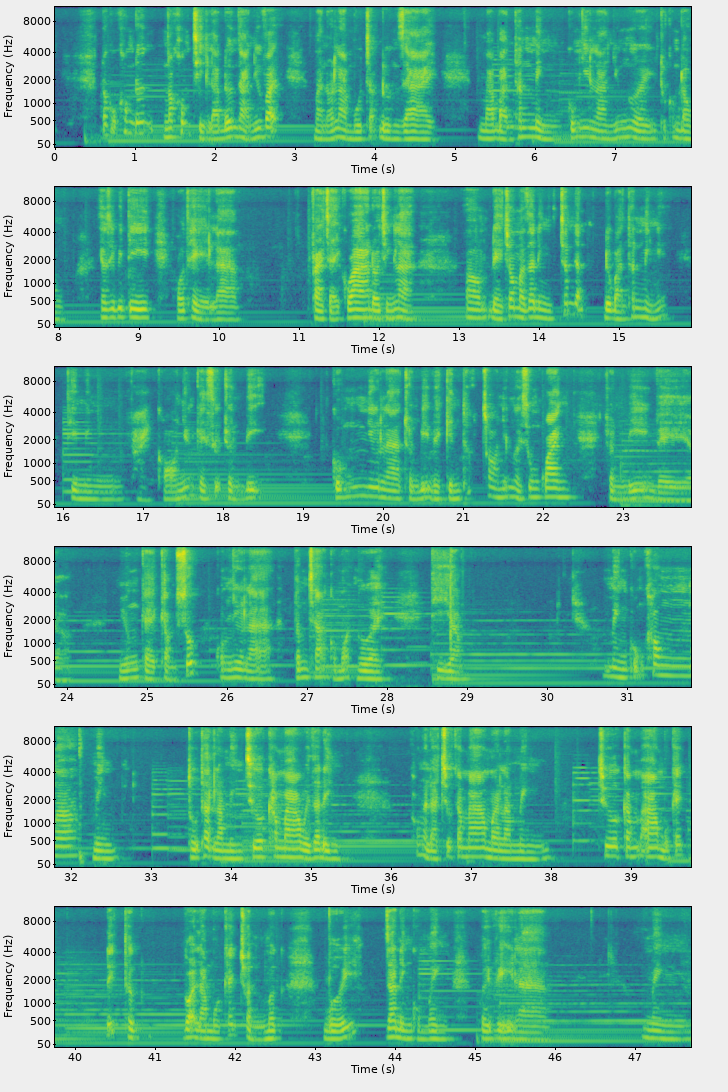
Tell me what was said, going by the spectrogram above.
nó cũng không đơn nó không chỉ là đơn giản như vậy mà nó là một chặng đường dài mà bản thân mình cũng như là những người thuộc cộng đồng LGBT có thể là phải trải qua. Đó chính là uh, để cho mà gia đình chấp nhận được bản thân mình ấy, thì mình phải có những cái sự chuẩn bị cũng như là chuẩn bị về kiến thức cho những người xung quanh chuẩn bị về uh, những cái cảm xúc cũng như là tâm trạng của mọi người. Thì uh, mình cũng không ờ, mình thú thật là mình chưa come out với gia đình. Không phải là chưa come out mà là mình chưa come out một cách đích thực, gọi là một cách chuẩn mực với gia đình của mình. Bởi vì là mình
